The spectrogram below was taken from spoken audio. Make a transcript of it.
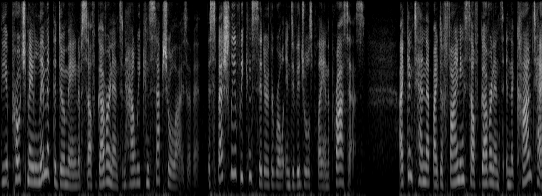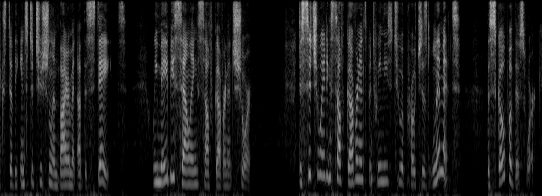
the approach may limit the domain of self governance and how we conceptualize of it, especially if we consider the role individuals play in the process. I contend that by defining self governance in the context of the institutional environment of the state, we may be selling self governance short. Does situating self governance between these two approaches limit the scope of this work?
